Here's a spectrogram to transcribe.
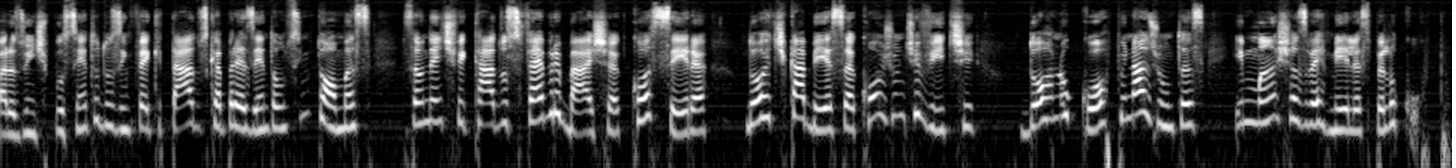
Para os 20% dos infectados que apresentam sintomas, são identificados febre baixa, coceira, dor de cabeça, conjuntivite, dor no corpo e nas juntas e manchas vermelhas pelo corpo.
